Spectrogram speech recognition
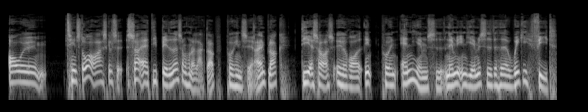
Og øh, til en stor overraskelse, så er de billeder, som hun har lagt op på hendes øh, egen blog, de er så også øh, røget ind på en anden hjemmeside, nemlig en hjemmeside, der hedder Wikifeed.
